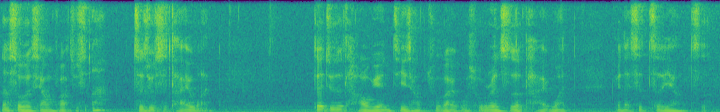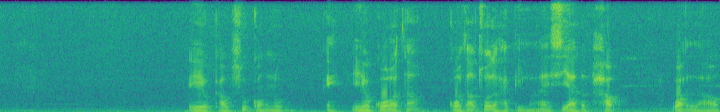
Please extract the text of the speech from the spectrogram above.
那时候的想法就是啊，这就是台湾，这就是桃园机场出来我所认识的台湾。原来是这样子，也有高速公路，诶，也有国道，国道做的还比马来西亚的好，哇啦！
